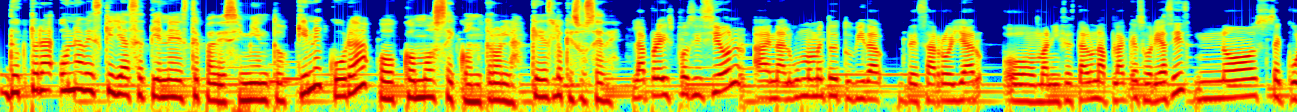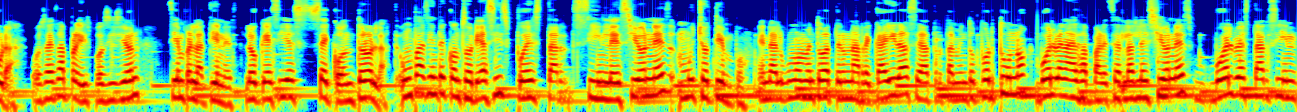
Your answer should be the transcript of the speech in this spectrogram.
Doctora, una vez que ya se tiene este padecimiento, ¿tiene cura o cómo se controla? ¿Qué es lo que sucede? La predisposición a en algún momento de tu vida desarrollar o manifestar una placa de psoriasis no se cura. O sea, esa predisposición siempre la tienes. Lo que sí es se controla. Un paciente con psoriasis puede estar sin lesiones mucho tiempo. En algún momento va a tener una recaída, se da tratamiento oportuno, vuelven a desaparecer las lesiones, vuelve a estar sin,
